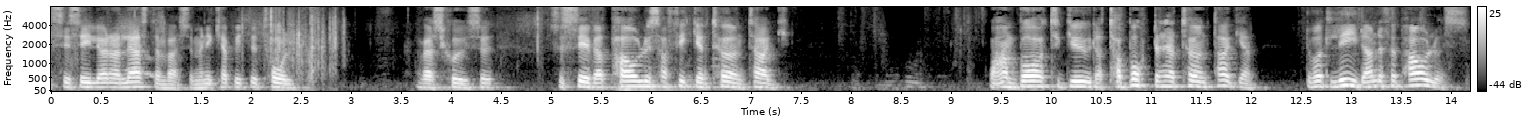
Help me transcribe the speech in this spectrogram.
Cecilia har redan läst den versen, men i kapitel 12, vers 7, så, så ser vi att Paulus han fick en törntagg. Och han bad till Gud att ta bort den här törntaggen. Det var ett lidande för Paulus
